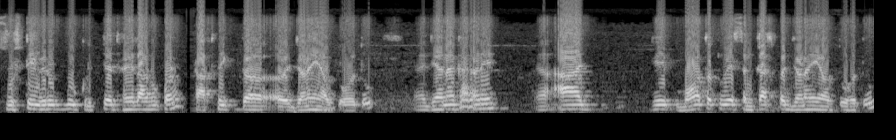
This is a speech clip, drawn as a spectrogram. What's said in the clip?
સૃષ્ટિ વિરુદ્ધનું કૃત્ય થયેલાનું પણ પ્રાથમિક જણાઈ આવતું હતું. જેના કારણે આ જે મોત હતું એ શંકાસ્પદ જણાઈ આવતું હતું.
